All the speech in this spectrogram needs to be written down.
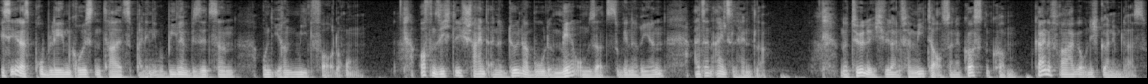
Ich sehe das Problem größtenteils bei den Immobilienbesitzern und ihren Mietforderungen. Offensichtlich scheint eine Dönerbude mehr Umsatz zu generieren als ein Einzelhändler. Natürlich will ein Vermieter auf seine Kosten kommen, keine Frage, und ich gönne ihm das.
